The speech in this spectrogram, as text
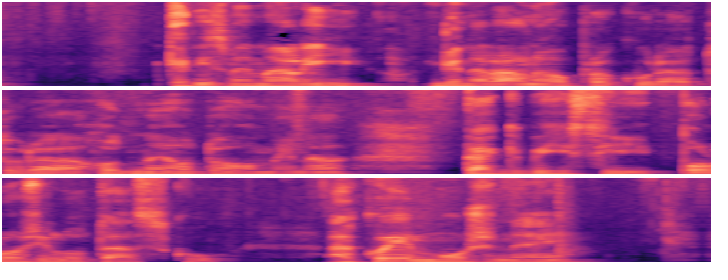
keby sme mali generálneho prokurátora hodného toho mena, tak by si položil otázku, ako je možné,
